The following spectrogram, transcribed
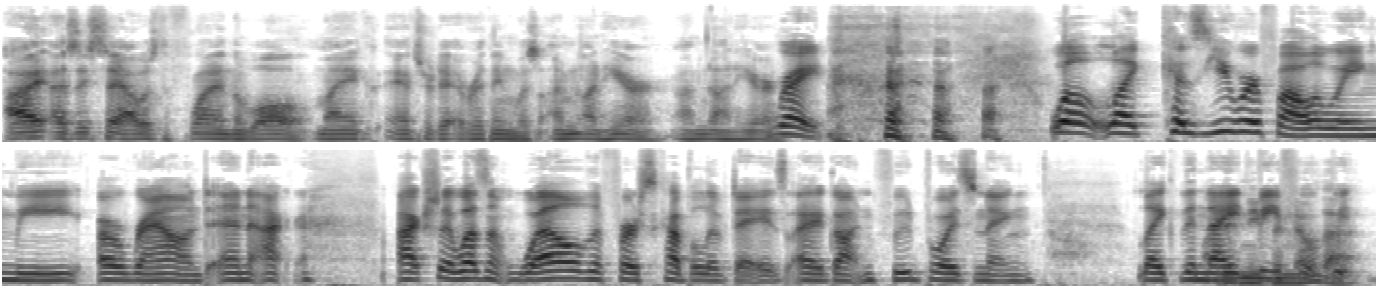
I, as I say, I was the fly on the wall. My answer to everything was, "I'm not here. I'm not here." right? well, like because you were following me around, and I, actually, I wasn't well the first couple of days. I had gotten food poisoning, like the I night didn't even before. know that. we-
